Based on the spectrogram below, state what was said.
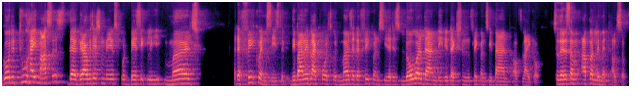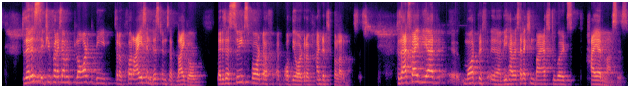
go to too high masses, the gravitational waves would basically merge at a frequency. The binary black holes would merge at a frequency that is lower than the detection frequency band of LIGO. So there is some upper limit also. So there is, if you, for example, plot the sort of horizon distance of LIGO, there is a sweet spot of, of the order of 100 solar masses. So that's why we are uh, more, uh, we have a selection bias towards higher masses.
